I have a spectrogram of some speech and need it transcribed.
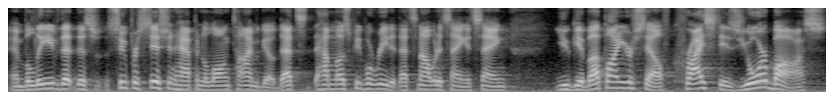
and believe that this superstition happened a long time ago. That's how most people read it. That's not what it's saying. It's saying you give up on yourself. Christ is your boss.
